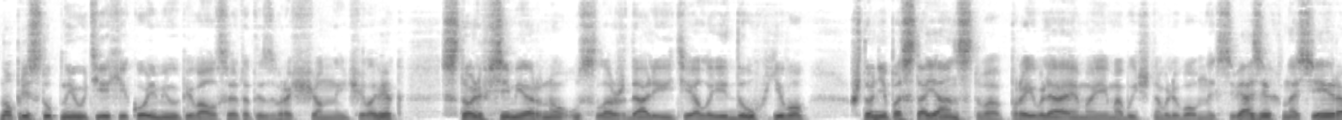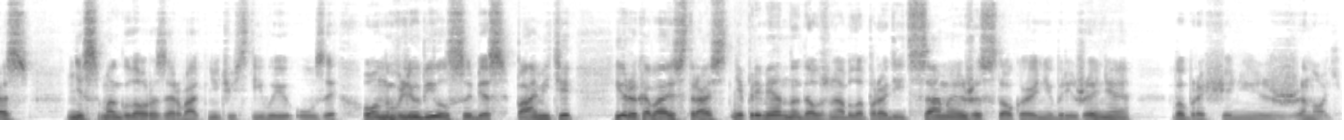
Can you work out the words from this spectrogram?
Но преступные утехи, коими упивался этот извращенный человек, столь всемерно услаждали и тело, и дух его, что непостоянство, проявляемое им обычно в любовных связях, на сей раз не смогло разорвать нечестивые узы. Он влюбился без памяти, и роковая страсть непременно должна была породить самое жестокое небрежение в обращении с женой.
